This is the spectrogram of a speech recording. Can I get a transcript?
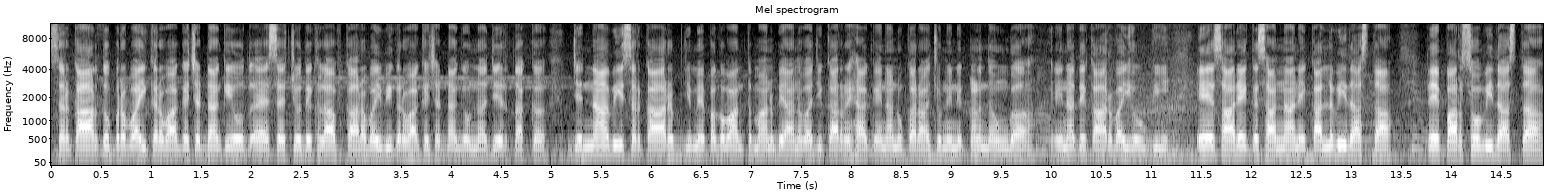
ਸਰਕਾਰ ਤੋਂ ਭਰਪਾਈ ਕਰਵਾ ਕੇ ਛੱਡਾਂਗੇ, ਉਹ ਐਸਐਚਓ ਦੇ ਖਿਲਾਫ ਕਾਰਵਾਈ ਵੀ ਕਰਵਾ ਕੇ ਛੱਡਾਂਗੇ, ਉਹਨਾਂ ਚਿਰ ਤੱਕ ਜਿੰਨਾ ਵੀ ਸਰਕਾਰ ਜਿਵੇਂ ਭਗਵੰਤ ਮਾਨ ਬਿਆਨਬਾਜ਼ੀ ਕਰ ਰਿਹਾ ਕਿ ਇਹਨਾਂ ਨੂੰ ਘਰਾਂ ਚੋਂ ਨਹੀਂ ਨਿਕਲਣ ਦਊਂਗਾ, ਇਹਨਾਂ ਤੇ ਕਾਰਵਾਈ ਹੋਊਗੀ। ਇਹ ਸਾਰੇ ਕਿਸਾਨਾਂ ਨੇ ਕੱਲ ਵੀ ਦੱਸਤਾ ਤੇ ਪਰਸੋਂ ਵੀ ਦੱਸਤਾ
